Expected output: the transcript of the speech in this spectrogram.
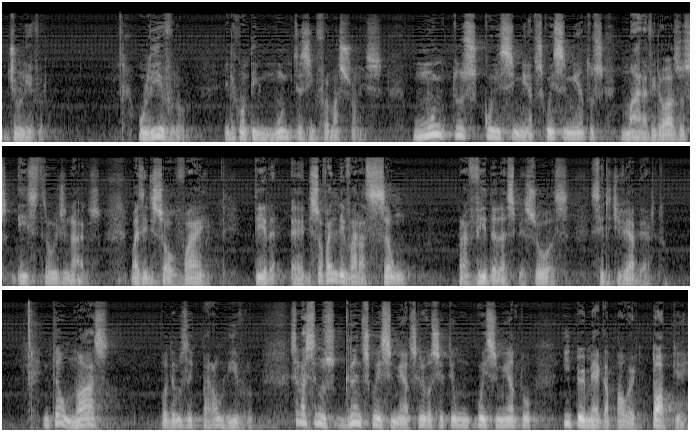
de um livro. O livro, ele contém muitas informações, muitos conhecimentos, conhecimentos maravilhosos, extraordinários, mas ele só vai ter, é, ele só vai levar ação para a vida das pessoas se ele estiver aberto. Então, nós podemos equiparar um livro. Se nós temos grandes conhecimentos, que você tem um conhecimento hiper mega power top,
